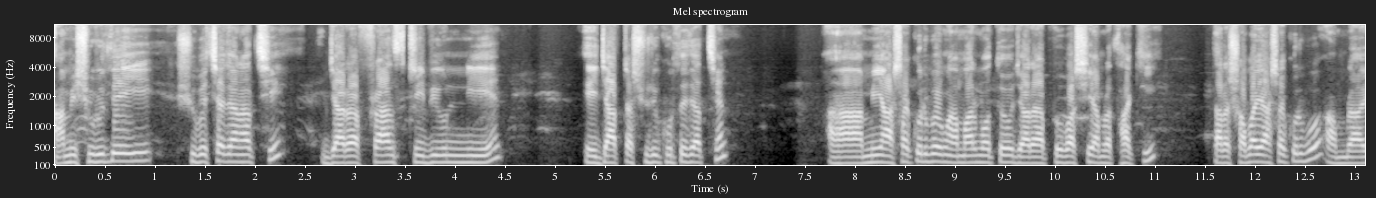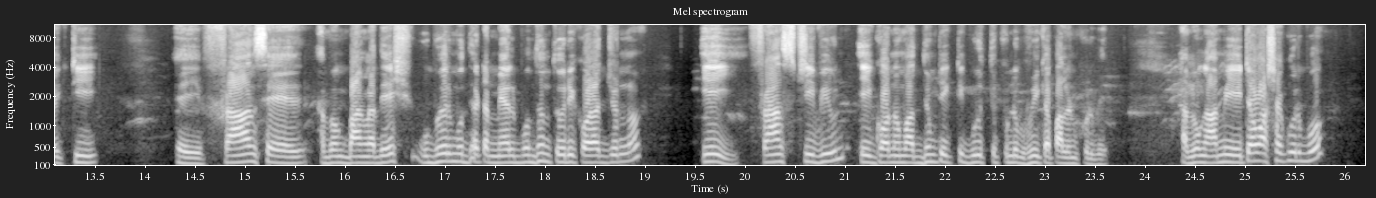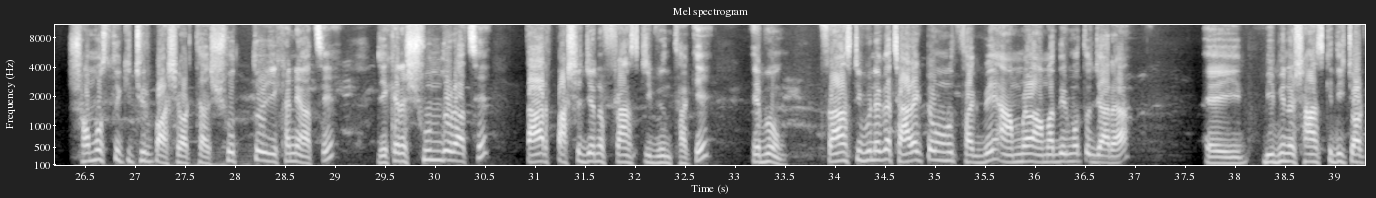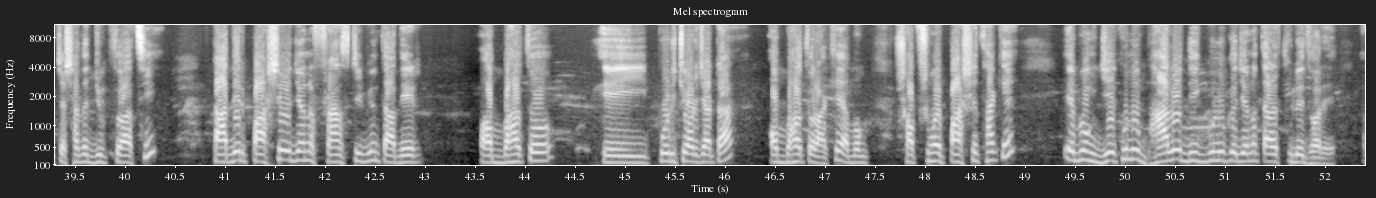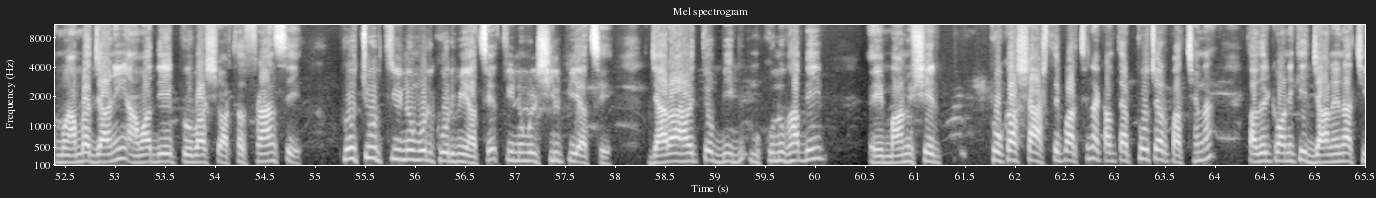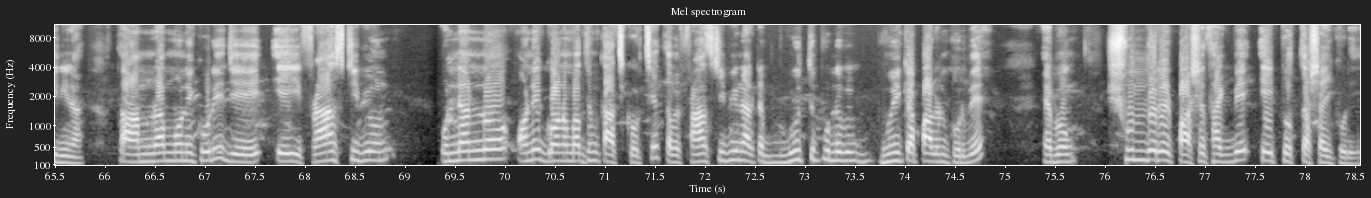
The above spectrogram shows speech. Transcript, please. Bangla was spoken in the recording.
আমি শুরুতেই শুভেচ্ছা জানাচ্ছি যারা ফ্রান্স ট্রিবিউন নিয়ে এই যাত্রা শুরু করতে যাচ্ছেন। আমি আশা করব এবং আমার মতো যারা প্রবাসী আমরা থাকি, তারা সবাই আশা করব আমরা একটি এই ফ্রান্স এবং বাংলাদেশ উভয়ের মধ্যে একটা মেলবন্ধন তৈরি করার জন্য এই ফ্রান্স ট্রিবিউন এই গণমাধ্যমটি একটি গুরুত্বপূর্ণ ভূমিকা পালন করবে। এবং আমি এটাও আশা করব সমস্ত কিছুর পাশে, অর্থাৎ সত্য যেখানে আছে যেখানে সুন্দর আছে, তার পাশে যেন ফ্রান্স ট্রিবিউন থাকে। এবং ফ্রান্স ট্রিবিউনের কাছে আরেকটা অনুরোধ থাকবে, আমরা আমাদের মতো যারা এই বিভিন্ন সাংস্কৃতিক চর্চার সাথে যুক্ত আছি, তাদের পাশেও যেন ফ্রান্স ট্রিবিউন তাদের অব্যাহত এই পরিচর্যাটা অব্যাহত রাখে এবং সবসময় পাশে থাকে এবং যে কোনো ভালো দিকগুলোকে যেন তারা তুলে ধরে। এবং আমরা জানি আমাদের প্রবাসী, অর্থাৎ ফ্রান্সে প্রচুর তৃণমূল কর্মী আছে, তৃণমূল শিল্পী আছে, যারা হয়তো কোনোভাবেই এই মানুষের প্রকাশ্যে আসতে পারছে না, কারণ তার প্রচার পাচ্ছে না, তাদেরকে অনেকে জানে না, চিনি না। তা আমরা মনে করি যে এই ফ্রান্স ট্রিবিউন অন্যান্য অনেক গণমাধ্যম কাজ করছে, তবে ফ্রান্স ট্রিবিউন একটা গুরুত্বপূর্ণ ভূমিকা পালন করবে এবং সুন্দরের পাশে থাকবে, এই প্রত্যাশাই করি।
